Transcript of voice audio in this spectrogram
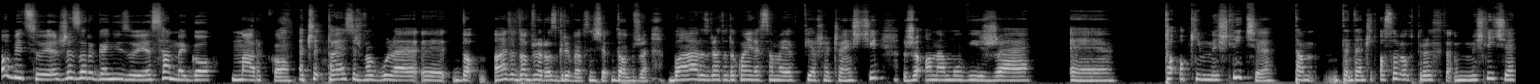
obiecuje, że zorganizuje samego Marco. Znaczy, to jest też w ogóle. Y, do, ona to dobrze rozgrywa, w sensie dobrze, bo ona rozgrywa to dokładnie tak samo jak w pierwszej części, że ona mówi, że y, to, o kim myślicie, tam, ten, ten, osoby, o których myślicie,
